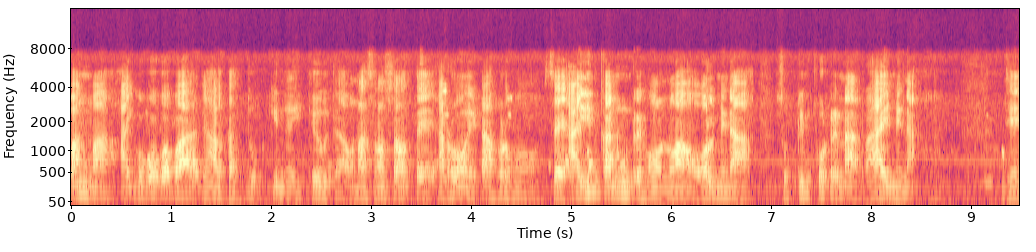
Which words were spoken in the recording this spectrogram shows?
ᱵᱟᱝᱢᱟ ᱟᱡ ᱜᱚᱜᱚ ᱵᱟᱵᱟ ᱡᱟᱦᱟᱸ ᱞᱮᱠᱟ ᱫᱩᱠ ᱠᱤᱱ ᱟᱹᱭᱠᱟᱹᱣᱫᱟ ᱚᱱᱟ ᱥᱟᱶ ᱥᱟᱶᱛᱮ ᱟᱨᱦᱚᱸ ᱮᱴᱟᱜ ᱦᱚᱲ ᱦᱚᱸ ᱥᱮ ᱟᱭᱤᱱ ᱠᱟᱹᱱᱩᱱ ᱨᱮᱦᱚᱸ ᱱᱚᱣᱟ ᱚᱞ ᱢᱮᱱᱟᱜᱼᱟ ᱥᱩᱯᱨᱤᱢ ᱠᱳᱨᱴ ᱨᱮᱱᱟᱜ ᱨᱟᱭ ᱢᱮᱱᱟᱜᱼᱟ ᱡᱮ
